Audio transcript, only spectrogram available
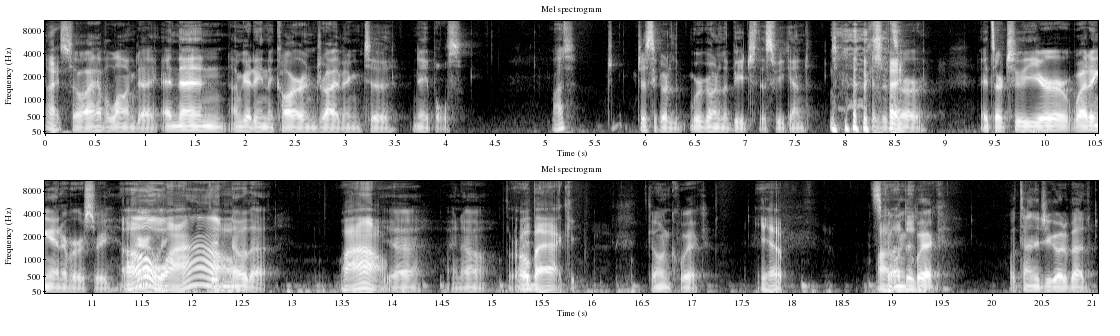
Nice. So I have a long day. And then I'm getting in the car and driving to Naples what? just to go to the, we're going to the beach this weekend because it's our it's our 2 year wedding anniversary. Oh, apparently. wow. Didn't know that. Wow. Yeah, I know. Throwback. Going quick. Yep. It's Wow, going quick. What time did you go to bed?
